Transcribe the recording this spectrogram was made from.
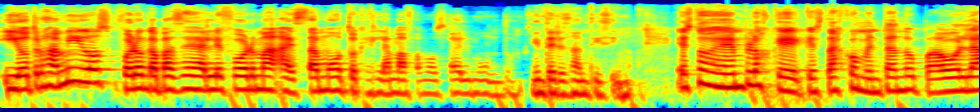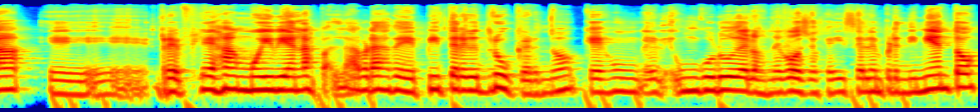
y otros amigos fueron capaces de darle forma a esta moto que es la más famosa del mundo. Interesantísimo. Estos ejemplos que, que estás comentando, Paola, eh, reflejan muy bien las palabras de Peter Drucker, ¿no? que es un, un gurú de los negocios, que dice el emprendimiento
